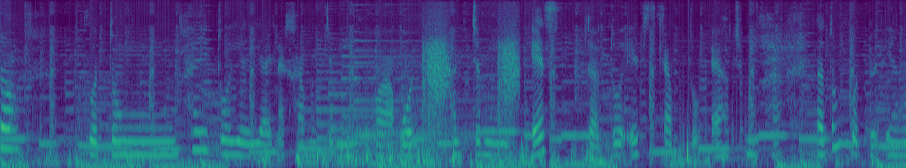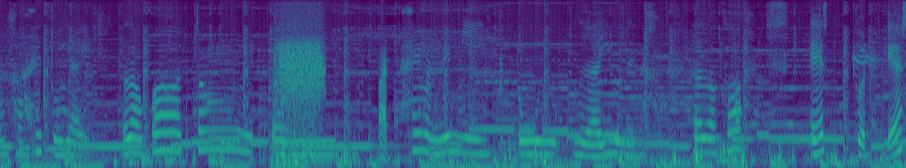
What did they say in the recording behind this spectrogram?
ต้องกดตรงให้ตัวใหญ่ ๆนะคะ มันจะมีขวาบน มันจะมี S กับตัว S กับตัว L ใช่ไหมคะ เราต้องกดตัวเองนะคะ ให้ตัวใหญ่ แล้วเราก็ต้องเอ่มปัดให้มันไม่มีประตูเหลืออยู่เลยนะคะ แล้วเราก็ S กด S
